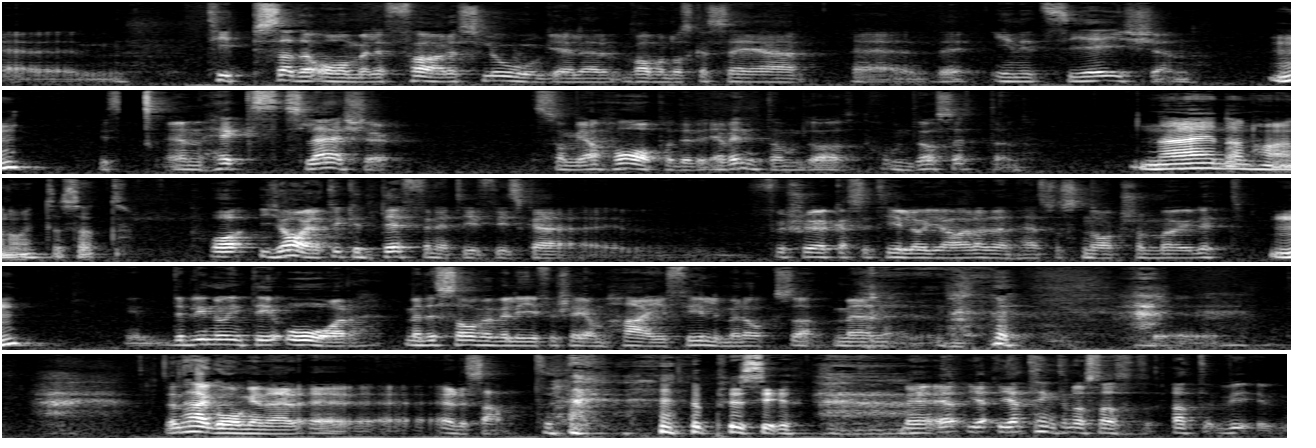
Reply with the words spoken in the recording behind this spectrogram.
tipsade om eller föreslog eller vad man då ska säga eh, The Initiation. Mm. En häx-slasher. Som jag har på det. Jag vet inte om du har, om du har sett den? Nej, den har jag nog inte sett. Och ja, jag tycker definitivt vi ska eh, försöka se till att göra den här så snart som möjligt. Mm. Det blir nog inte i år, men det sa vi väl i och för sig om High-filmen också. Men den här gången är, är, är det sant. Precis. Men jag, jag, tänkte någonstans att vi,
